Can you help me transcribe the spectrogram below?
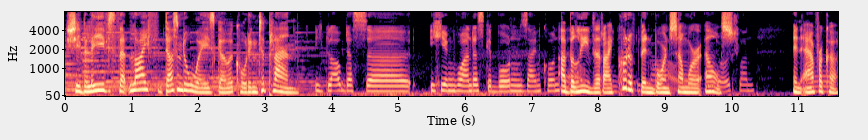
She believes that life doesn't always go according to plan. I believe that I could have been born somewhere else, in Africa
